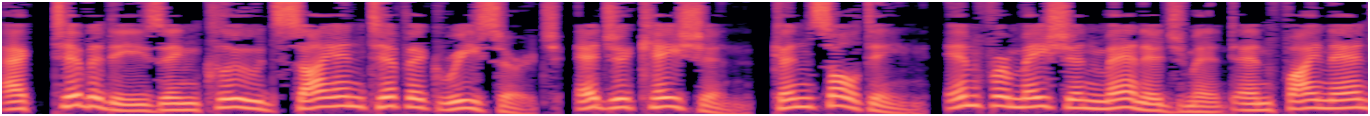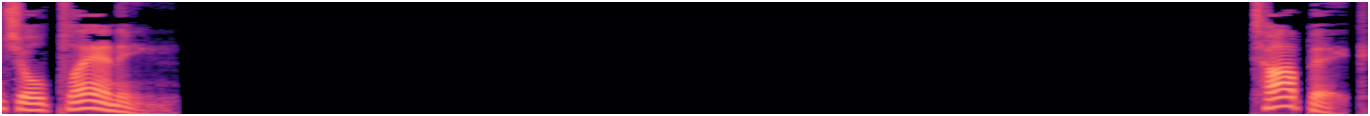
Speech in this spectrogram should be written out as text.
Activities include scientific research, education, consulting, information management and financial planning. Topic:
